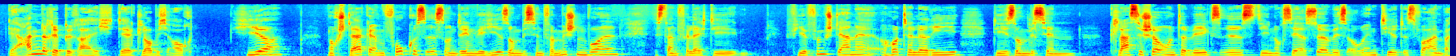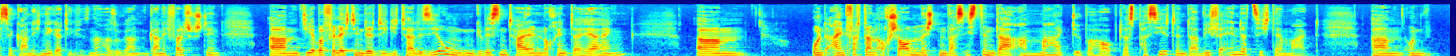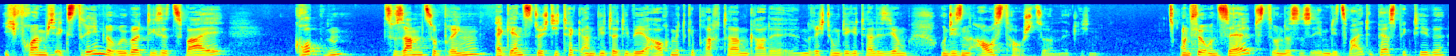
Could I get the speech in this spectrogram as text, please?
Der andere Bereich, der glaube ich auch hier noch stärker im Fokus ist und den wir hier so ein bisschen vermischen wollen, ist dann vielleicht die vier, fünf Sterne Hotellerie, die so ein bisschen klassischer unterwegs ist, die noch sehr serviceorientiert ist, vor allem, was ja gar nicht negativ ist, ne? also gar, gar nicht falsch verstehen, ähm, die aber vielleicht in der Digitalisierung in gewissen Teilen noch hinterherhängen ähm, und einfach dann auch schauen möchten, was ist denn da am Markt überhaupt, was passiert denn da, wie verändert sich der Markt. Ähm, und ich freue mich extrem darüber, diese zwei Gruppen zusammenzubringen, ergänzt durch die Tech-Anbieter, die wir ja auch mitgebracht haben, gerade in Richtung Digitalisierung und diesen Austausch zu ermöglichen. Und für uns selbst, und das ist eben die zweite Perspektive,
